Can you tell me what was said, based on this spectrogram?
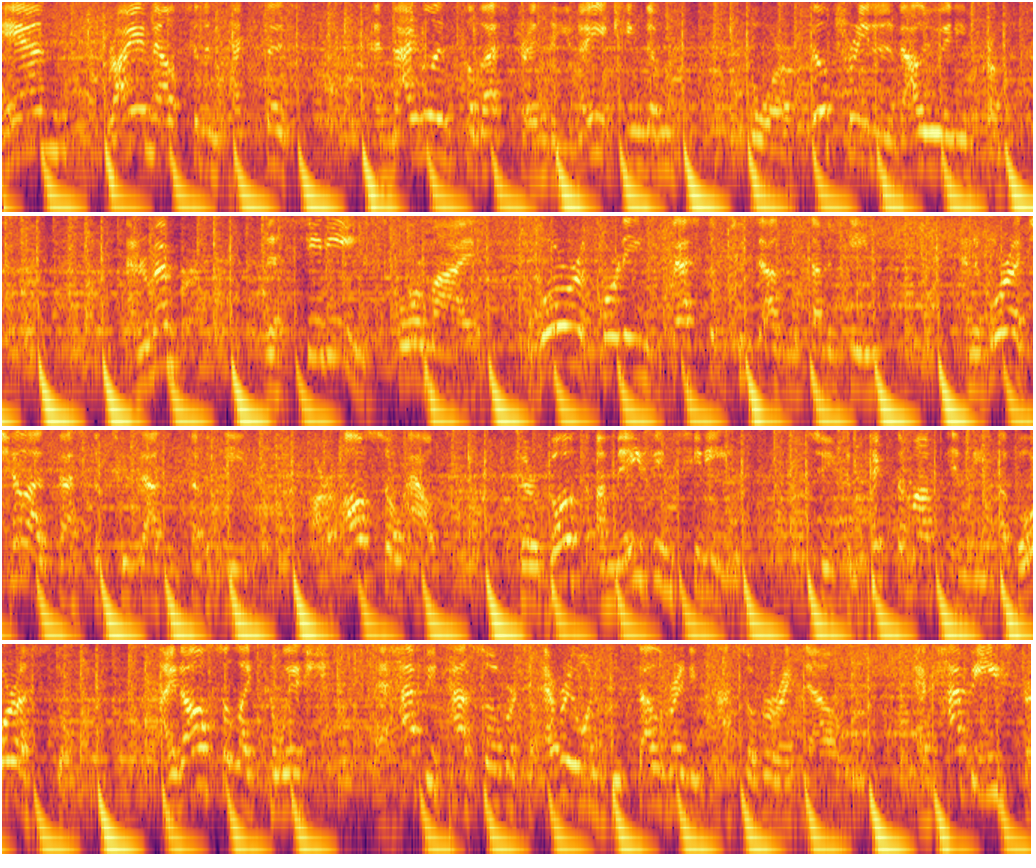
And Ryan Nelson in Texas and Magdalene Sylvester in the United Kingdom for filtering and evaluating promos. And remember, the CDs for my Abora Recordings Best of 2017 and Abora Chill Out Best of 2017 are also out. They're both amazing CDs, so you can pick them up in the Abora store. I'd also like to wish a happy Passover to everyone who's celebrating Passover right now, and happy Easter,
